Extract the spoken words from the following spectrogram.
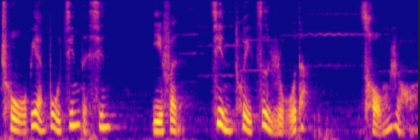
处变不惊的心，一份进退自如的从容。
